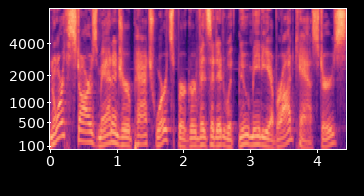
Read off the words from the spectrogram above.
North Stars manager Patch Wurzberger visited with new media broadcasters,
